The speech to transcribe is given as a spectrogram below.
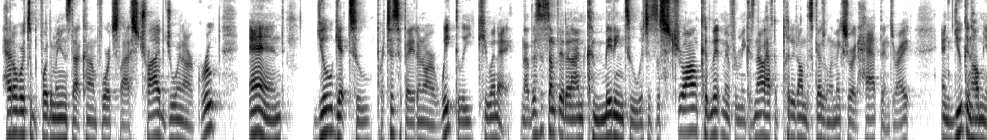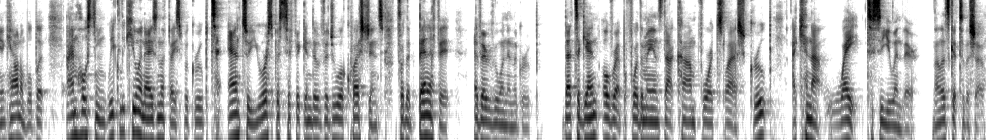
Head over to beforethemillions.com forward slash tribe, join our group, and you'll get to participate in our weekly Q&A. Now, this is something that I'm committing to, which is a strong commitment for me because now I have to put it on the schedule and make sure it happens, right? And you can hold me accountable, but I'm hosting weekly Q&As in the Facebook group to answer your specific individual questions for the benefit of everyone in the group. That's again over at beforethemillions.com forward slash group. I cannot wait to see you in there. Now let's get to the show.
